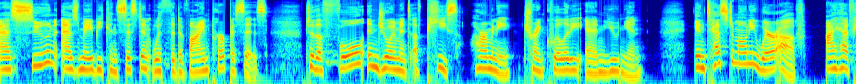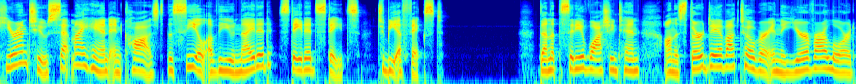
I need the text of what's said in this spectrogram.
as soon as may be consistent with the divine purposes, to the full enjoyment of peace, harmony, tranquility, and union. In testimony whereof, I have hereunto set my hand and caused the seal of the United Stated States to be affixed. Done at the city of Washington on this third day of October in the year of our Lord,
